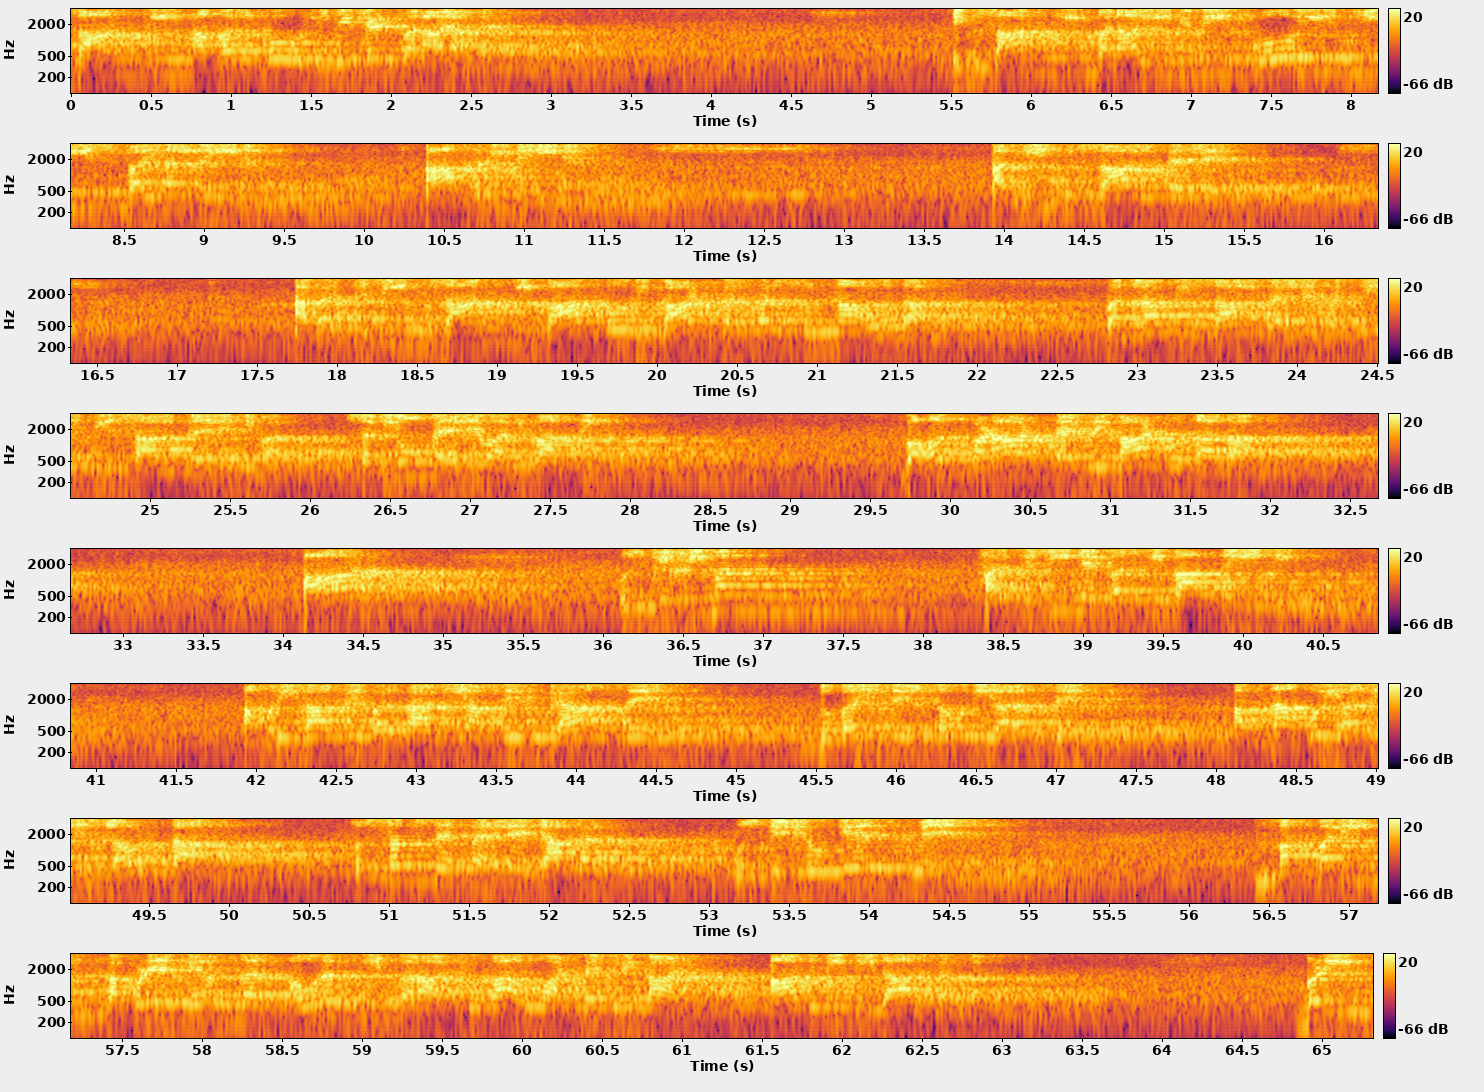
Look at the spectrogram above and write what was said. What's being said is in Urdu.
انسان کی عقل کو لمیٹڈ بنایا ہے۔ انسان کی بنائی ہوئی کوئی چیز فائنل نہیں ہے، آخری نہیں ہے۔ ابھی کچھ سال پہلے اگر کسی انسان کی بات کو ریکارڈ کر کر سننا ہوتا، پندرہ بیس سال پہلے، پچیس تیس سال پہلے کی بات، صدیوں پہلے والی بات نہیں۔ بہت بڑا ٹیپ ریکارڈ ہوتا تھا اور اس کی قیمت ہر کسی کے بس کی بات نہیں تھی۔ امریکہ سے، برطانیہ سے، فرانس سے، دبئی سے، سعودی عرب سے اپنا کوئی عزیز لوٹتا تو سب سے پہلے جا کر اس کے شوکیس میں مخملی کپڑے کے اندر عورت کی طرح چھپا ہوا ٹیپ ریکارڈ آدمی دیدار کرتا۔ بڑی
